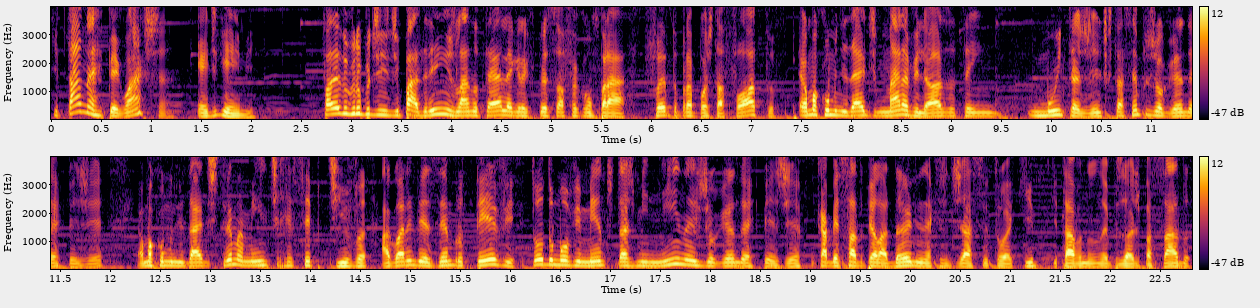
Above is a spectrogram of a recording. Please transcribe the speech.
que tá no RPG Guacha, é de game. Falei do grupo de, de, padrinhos lá no Telegram que o pessoal foi comprar Fanta para postar foto. É uma comunidade maravilhosa, tem muita gente que tá sempre jogando RPG. É uma comunidade extremamente receptiva. Agora em dezembro teve todo o movimento das meninas jogando RPG, encabeçado pela Dani, né, que a gente já citou aqui, que tava no episódio passado,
